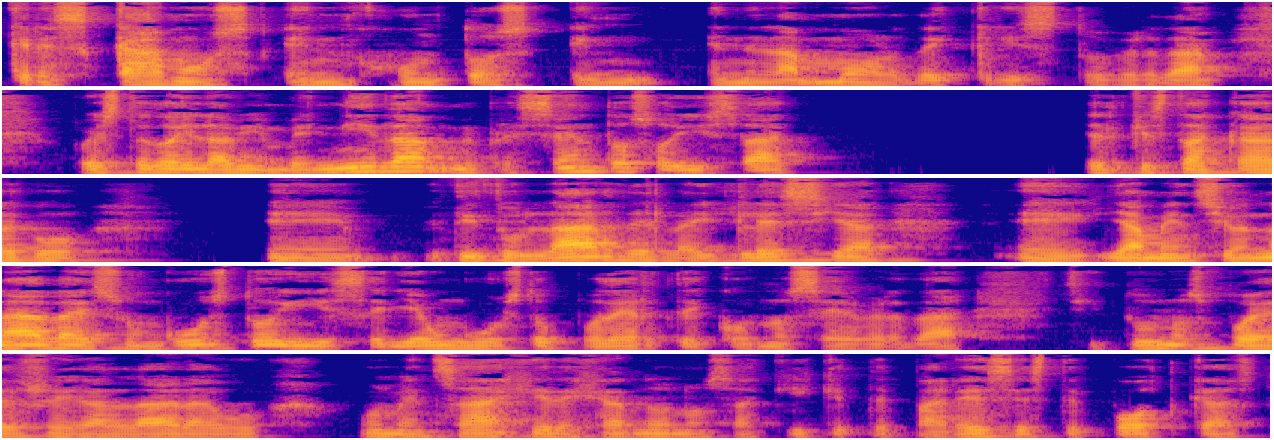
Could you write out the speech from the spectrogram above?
crezcamos en, juntos en, en el amor de Cristo, ¿verdad? Pues te doy la bienvenida, me presento, soy Isaac el que está a cargo eh, titular de la iglesia eh, ya mencionada, es un gusto y sería un gusto poderte conocer, ¿verdad? Si tú nos puedes regalar un, mensaje dejándonos aquí qué te parece este podcast,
